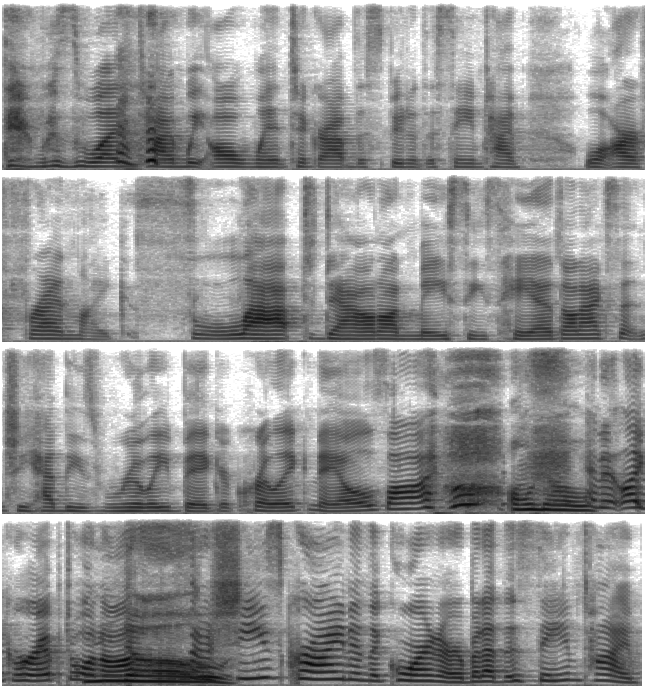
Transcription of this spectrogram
there was one time we all went to grab the spoon at the same time. Well, our friend like slapped down on Macy's hand on accident, and she had these really big acrylic nails on. oh no. and it like ripped one off. No. So she's crying in the corner, but at the same time,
